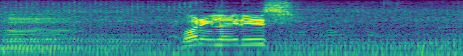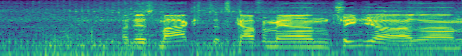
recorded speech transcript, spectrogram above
Mm. Morning ladies! Wenn ihr das mag, jetzt kaufen wir einen Ginger, also einen,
